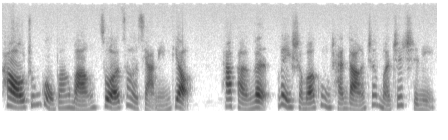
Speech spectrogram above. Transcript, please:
靠中共帮忙做造假民调，他反问：为什么共产党这么支持你？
